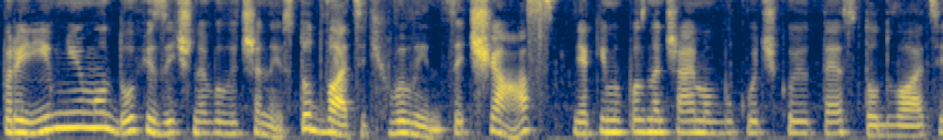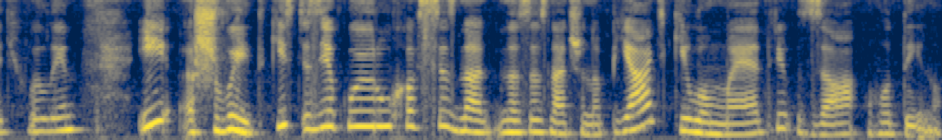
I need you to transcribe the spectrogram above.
перерівнюємо до фізичної величини. 120 хвилин це час, який ми позначаємо буквочкою Т, 120 хвилин. І швидкість, з якою рухався, зазначено 5 кілометрів за годину.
